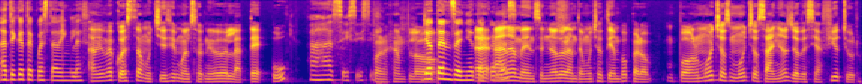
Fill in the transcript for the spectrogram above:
¿A ti qué te cuesta de inglés? A mí me cuesta muchísimo el sonido de la TU, Ah, sí, sí, sí. por ejemplo. Yo te enseñé, ¿te eh, acuerdas? Ana me enseñó durante mucho tiempo, pero por muchos, muchos años yo decía future,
